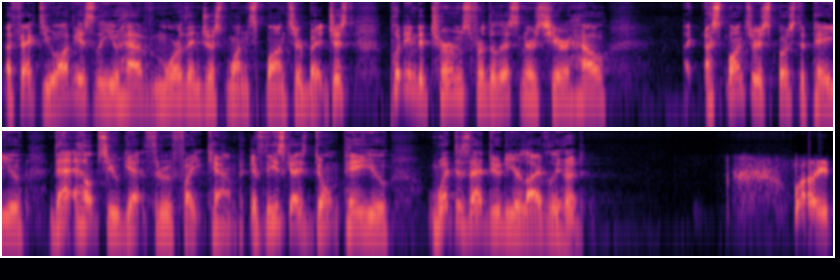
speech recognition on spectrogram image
affect you? Obviously, you have more than just one sponsor, but just put into terms for the listeners here how a sponsor is supposed to pay you. That helps you get through fight camp. If these guys don't pay you, what does that do to your livelihood? Well, it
